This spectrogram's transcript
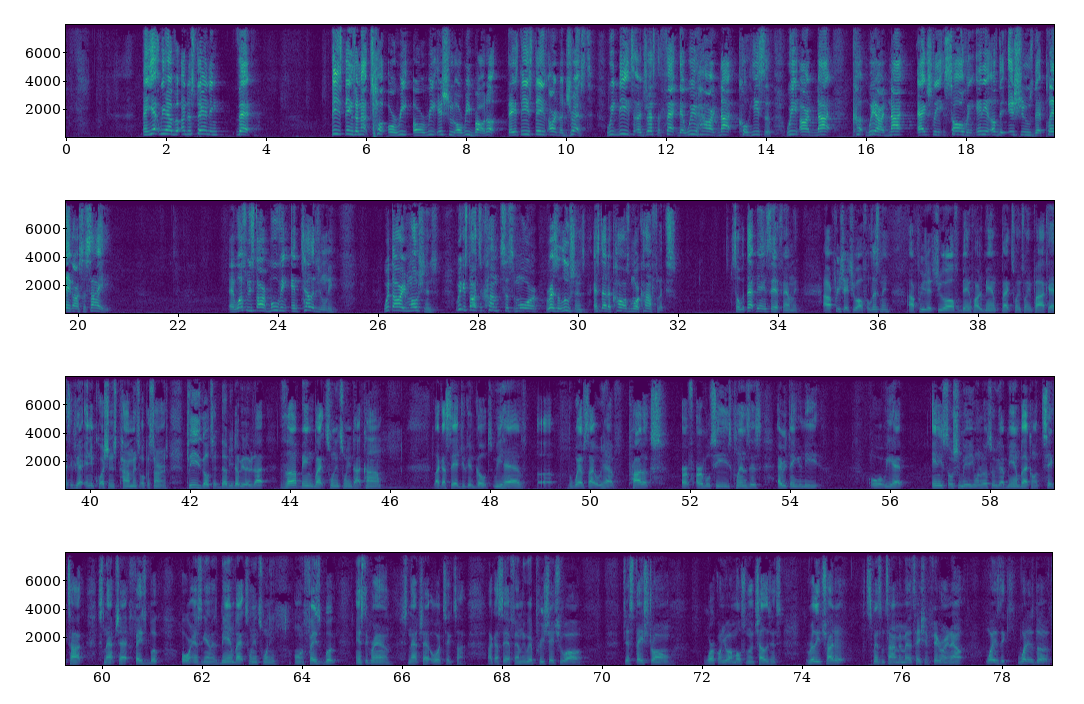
And yet we have the understanding that these things are not taught or re or reissued or re-brought up. These, these things aren't addressed. We need to address the fact that we are not cohesive. We are not we are not actually solving any of the issues that plague our society. And once we start moving intelligently with our emotions, we can start to come to some more resolutions instead of cause more conflicts. So, with that being said, family, I appreciate you all for listening. I appreciate you all for being a part of the Being Black 2020 podcast. If you have any questions, comments, or concerns, please go to www.thebeingblack2020.com. Like I said, you can go. To, we have uh, the website where we have products, herbal teas, cleanses, everything you need. Or we have any social media you want to go to. We got Being Black on TikTok, Snapchat, Facebook, or Instagram. It's Being Black 2020 on Facebook, Instagram, Snapchat, or TikTok. Like I said, family, we appreciate you all. Just stay strong, work on your emotional intelligence. Really try to spend some time in meditation figuring out what is the what is the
